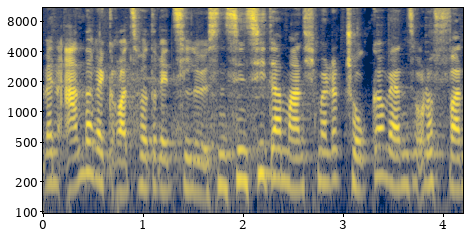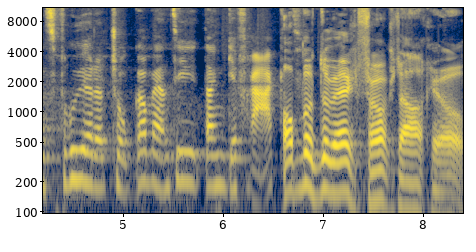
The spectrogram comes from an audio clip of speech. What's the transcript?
Wenn andere Kreuzworträtsel lösen, sind Sie da manchmal der Joker? Werden Sie, oder waren es früher der Joker? Werden Sie dann gefragt? Ab und zu werde ich gefragt auch, ja.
